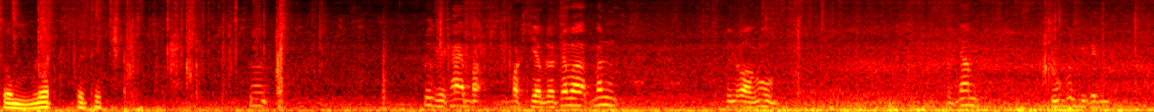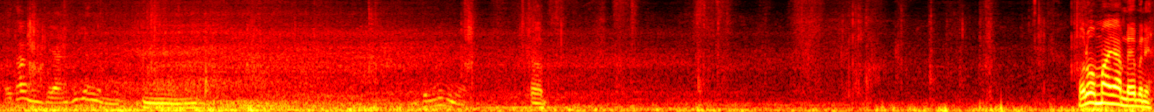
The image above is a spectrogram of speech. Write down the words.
สมรถไปที่คือคล้ายๆบักบักเขียบแล้วแต่ว่ามันเป็นออกลูกเป็นน้ำสูงก็สิเป็นเอาทั้งแดงก็ยังเป็นอืมเป็นรุ่นเนี่ยครับพอลมมายามใดบ่นี่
